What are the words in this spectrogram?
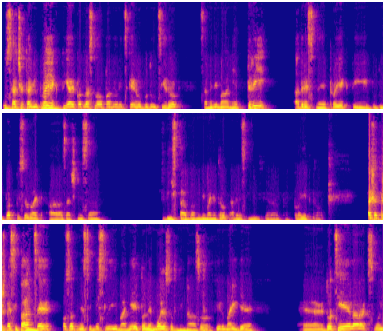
už sa četajú projekty, aj podľa slov pán Unického budúci rok sa minimálne tri adresné projekty budú podpisovať a začne sa výstavba minimálne troch adresných e, projektov. Takže držme si palce, osobne si myslím, a nie je to len môj osobný názor, firma ide E, do cieľa, k svoj,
